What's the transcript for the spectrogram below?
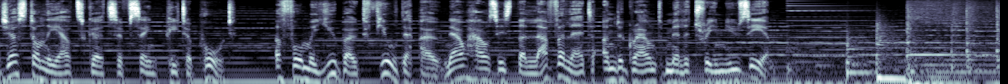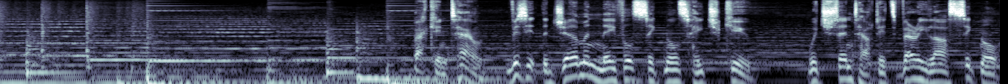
Just on the outskirts of St. Peter Port, a former U-boat fuel depot now houses the La Valette Underground Military Museum, Back in town, visit the German Naval Signals HQ, which sent out its very last signal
